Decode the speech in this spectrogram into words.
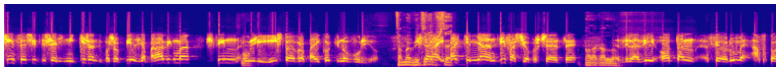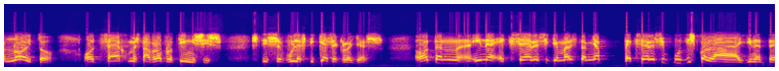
σύνθεση της ελληνικής αντιπροσωπείας για παράδειγμα στην Βουλή ή στο Ευρωπαϊκό Κοινοβούλιο. Θα με υπάρχει και μια αντίφαση όπως ξέρετε. Παρακαλώ. Δηλαδή όταν θεωρούμε αυτονόητο ότι θα έχουμε σταυρό προτίμησης στις βουλευτικές εκλογές όταν είναι εξαίρεση και μάλιστα μια εξαίρεση που δύσκολα γίνεται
